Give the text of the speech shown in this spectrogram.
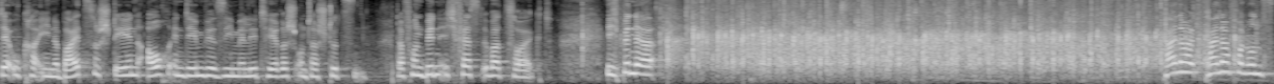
der Ukraine beizustehen, auch indem wir sie militärisch unterstützen. Davon bin ich fest überzeugt. Ich bin der Keiner, keiner von uns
